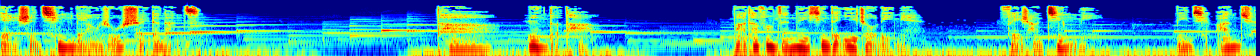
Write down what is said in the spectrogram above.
眼神清凉如水的男子。他认得他，把它放在内心的异宙里面，非常静谧，并且安全。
